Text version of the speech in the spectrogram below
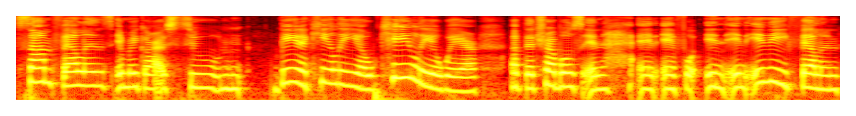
some felons in regards to being keenly keenly aware of the troubles in in, for in, in any felon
